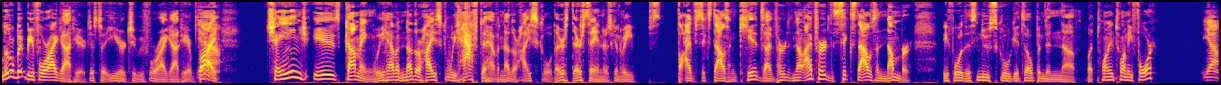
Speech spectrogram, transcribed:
A little bit before I got here, just a year or two before I got here. Yeah. But change is coming. We have another high school. We have to have another high school. There's they're saying there's going to be five six thousand kids. I've heard no, I've heard the six thousand number before this new school gets opened in uh, what twenty twenty four. Yeah,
